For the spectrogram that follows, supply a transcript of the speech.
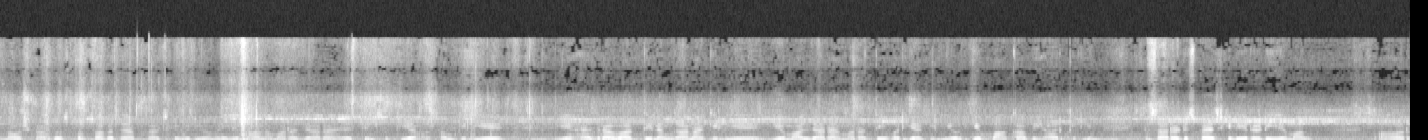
नमस्कार दोस्तों, स्वागत है आपका आज के वीडियो में। ये माल हमारा जा रहा है तिनसुकिया, असम के लिए, ये हैदराबाद, तेलंगाना के लिए, ये माल जा रहा है हमारा देवरिया के लिए और ये बांका बिहार के लिए। ये सारा डिस्पैच के लिए रेडी है माल और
